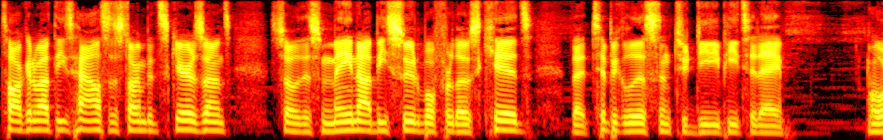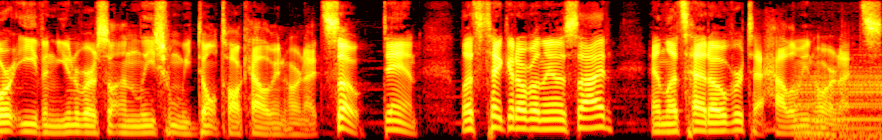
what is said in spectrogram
talking about these houses, talking about scare zones. So this may not be suitable for those kids that typically listen to DDP today or even Universal Unleashed when we don't talk Halloween Horror Nights. So, Dan, let's take it over on the other side and let's head over to Halloween Horror Nights.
